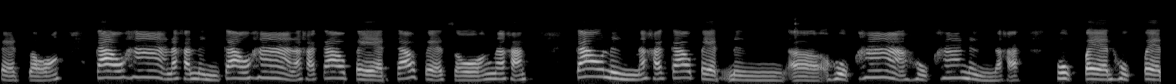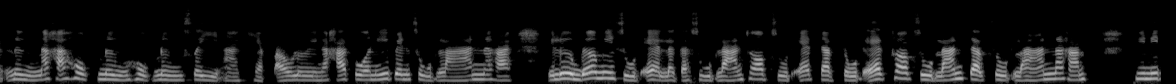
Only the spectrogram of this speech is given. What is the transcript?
แปดสองเก้าห้านะคะหนึ่งเก้าห้านะคะเก้าแปดเก้าแปดสองนะคะ เก้าหนึ่งนะคะเก้าแปดหนึ่งเอ่อหกห้าหกห้าหนึ่งนะคะหกแปดหกแปดหนึ่งนะคะหกหนึ่งหกหนึ่งสี่อะแคปเอาเลยนะคะ ตัวนี้เป็นสูตรล้านนะคะ อย่าลืมเด้อมีสูตรแอด แล้วก็สูตรล้านชอบสูตรแอด จัดสูตรแอด ชอบสูตรล้านจัดสูตรล้านนะคะ พินิจ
